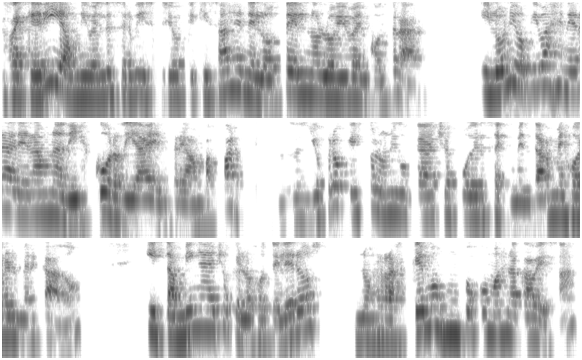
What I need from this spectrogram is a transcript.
requería un nivel de servicio que quizás en el hotel no lo iba a encontrar. Y lo único que iba a generar era una discordia entre ambas partes. Entonces, yo creo que esto lo único que ha hecho es poder segmentar mejor el mercado y también ha hecho que los hoteleros nos rasquemos un poco más la cabeza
